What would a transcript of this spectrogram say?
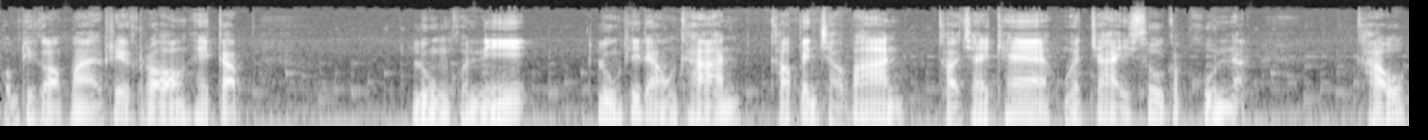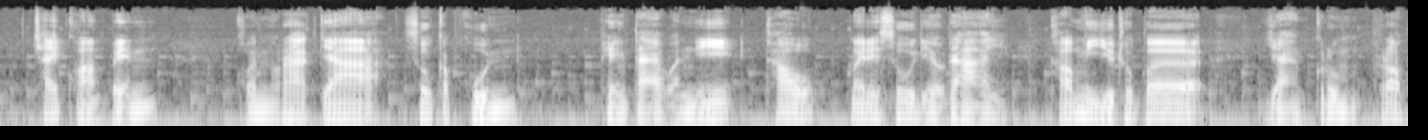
ผมถึงออกมาเรียกร้องให้กับ ลุงคนนี้ ลุงที่ดาวอังคาร เขาเป็นชาวบ้าน เขาใช้แค่หัวใจสู้กับคุณน่ะ เขาใช้ความเป็น คนรากหญ้า สู้กับคุณ เพียงแต่วันนี้เขาไม่ได้สู้เดียวดาย เขามียูทูบเบอร์อย่างกลุ่มรอบ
